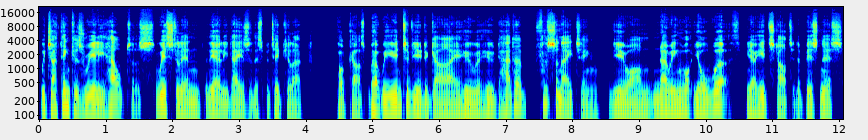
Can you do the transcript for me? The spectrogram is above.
which i think has really helped us we're still in the early days of this particular podcast but we interviewed a guy who who'd had a fascinating view on knowing what you're worth you know he'd started a business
